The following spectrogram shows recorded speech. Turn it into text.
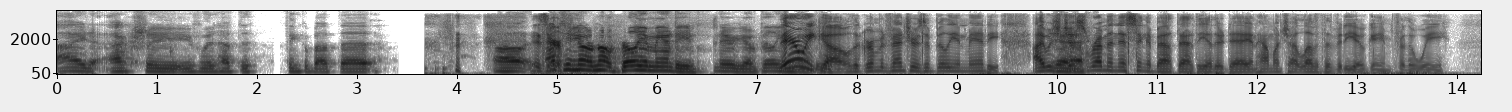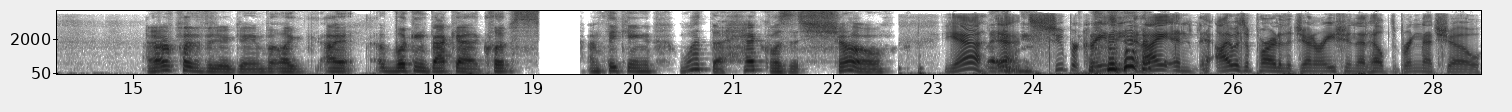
I'd actually would have to think about that. Uh, actually, few- no, no, Billy and Mandy. There you go, Billy. and There we go. The Grim Adventures of Billy and Mandy. I was Yeah. just reminiscing about that the other day and how much I love the video game for the Wii. I never played the video game, but like I, looking back at clips, I'm thinking, what the heck was this show? Yeah, yeah, it's super crazy. and I and I was a part of the generation that helped bring that show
